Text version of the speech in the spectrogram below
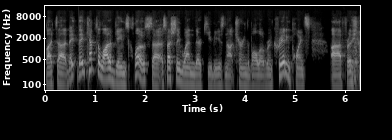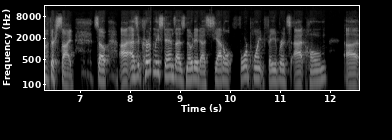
but uh, they, they've kept a lot of games close, uh, especially when their QB is not turning the ball over and creating points. Uh, for the other side. So, uh, as it currently stands, as noted, uh, Seattle four point favorites at home. Uh,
